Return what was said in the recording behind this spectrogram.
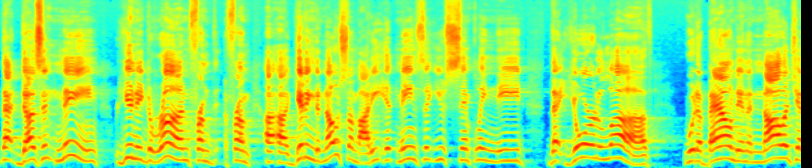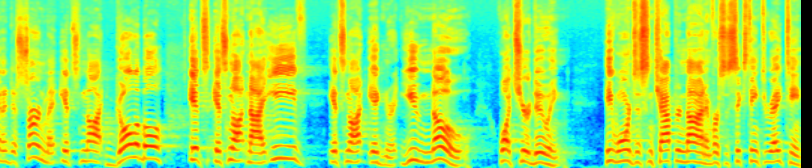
That doesn't mean you need to run from, from uh, uh, getting to know somebody. It means that you simply need that your love would abound in a knowledge and a discernment. It's not gullible, it's, it's not naive, it's not ignorant. You know what you're doing. He warns us in chapter 9 and verses 16 through 18.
